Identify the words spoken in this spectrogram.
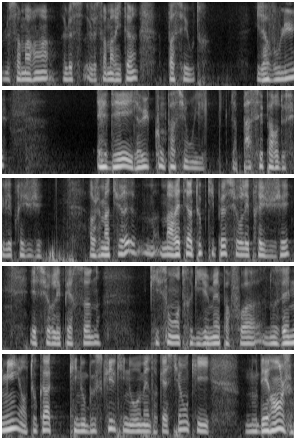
le, Samaritain passait outre. Il a voulu aidé, il a eu compassion, il, a passé par-dessus les préjugés. Alors je m'arrêter un tout petit peu sur les préjugés et sur les personnes qui sont entre guillemets parfois nos ennemis, en tout cas qui nous bousculent, qui nous remettent en question, qui nous dérangent.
